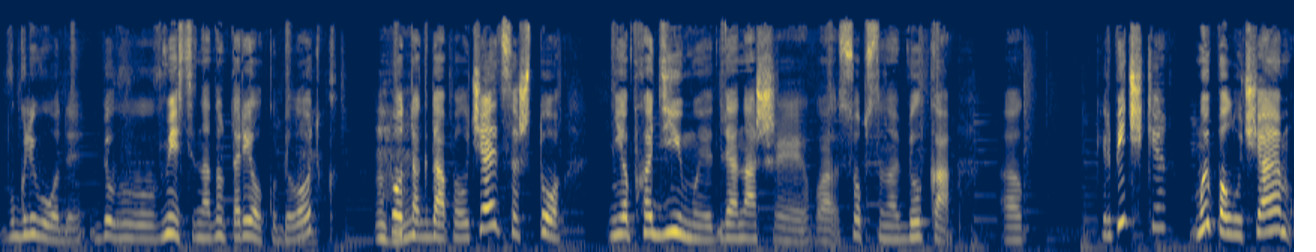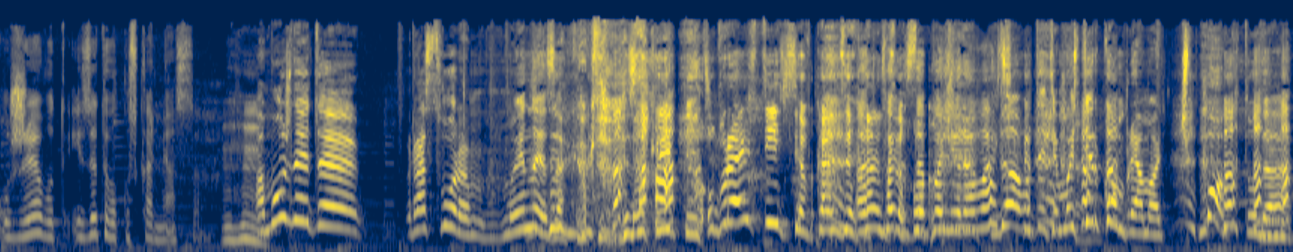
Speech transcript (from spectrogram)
в углеводы вместе на одну тарелку белок, то Мгм. тогда получается, что необходимые для нашего собственного белка э, кирпичики мы получаем уже вот из этого куска мяса. Мгм. А можно это раствором майонеза как-то закрепить? Упростить все в конце концов. Заполировать. Да, вот этим мастерком прямо чпок туда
